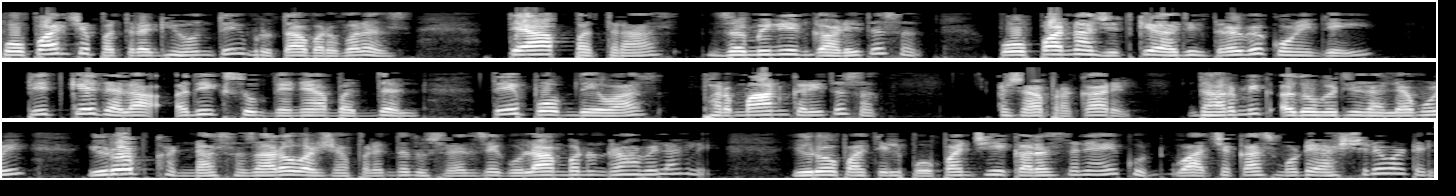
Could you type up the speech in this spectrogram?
पोपांचे पत्र घेऊन ते मृताबरोबरच त्या पत्रास जमिनीत गाडीत असत पोपांना जितके अधिक द्रव्य कोणी देई तितके त्याला अधिक सुख देण्याबद्दल ते पोप देवास फरमान करीत असत. अशा प्रकारे धार्मिक अधोगती झाल्यामुळे युरोप खंडास हजारो वर्षापर्यंत दुसऱ्यांचे गुलाम बनून राहावे लागले. युरोपातील पोपांची ही कारस्थाने ऐकून वाचकास मोठे आश्चर्य वाटेल.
